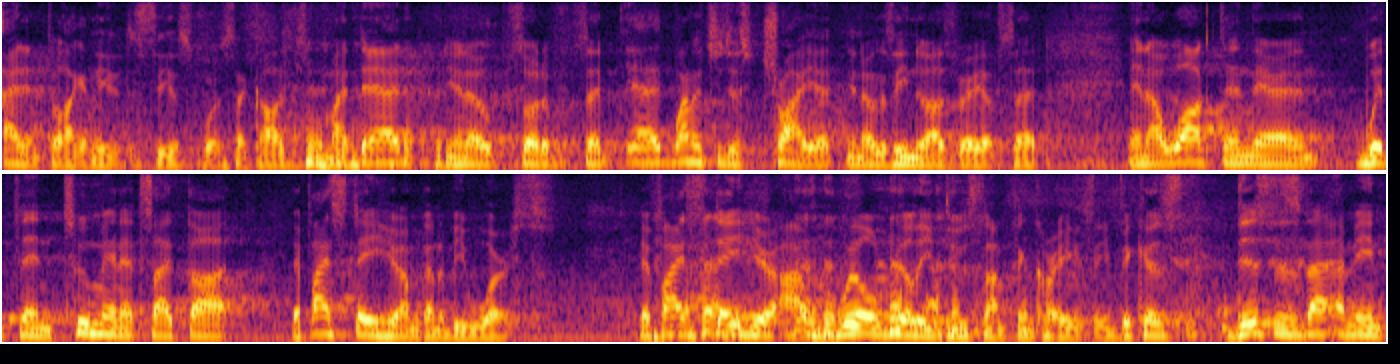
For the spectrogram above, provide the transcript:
I didn't feel like I needed to see a sports psychologist. But my dad, you know, sort of said, yeah, why don't you just try it, you know, because he knew I was very upset. And I walked in there, and within two minutes, I thought, if I stay here, I'm going to be worse. If I stay here, I will really do something crazy because this is not, I mean,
